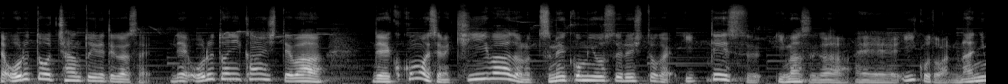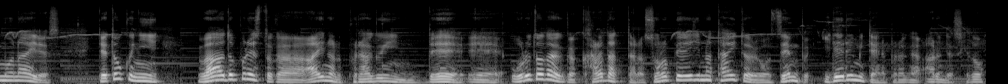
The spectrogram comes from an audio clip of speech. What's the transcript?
で、オルトをちゃんと入れてください。で、オルトに関しては、で、ここもですね、キーワードの詰め込みをする人が一定数いますが、えー、いいことは何もないです。で、特にワードプレスとかああいうののプラグインで、えー、オルトタグが空だったらそのページのタイトルを全部入れるみたいなプラグがあるんですけど、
